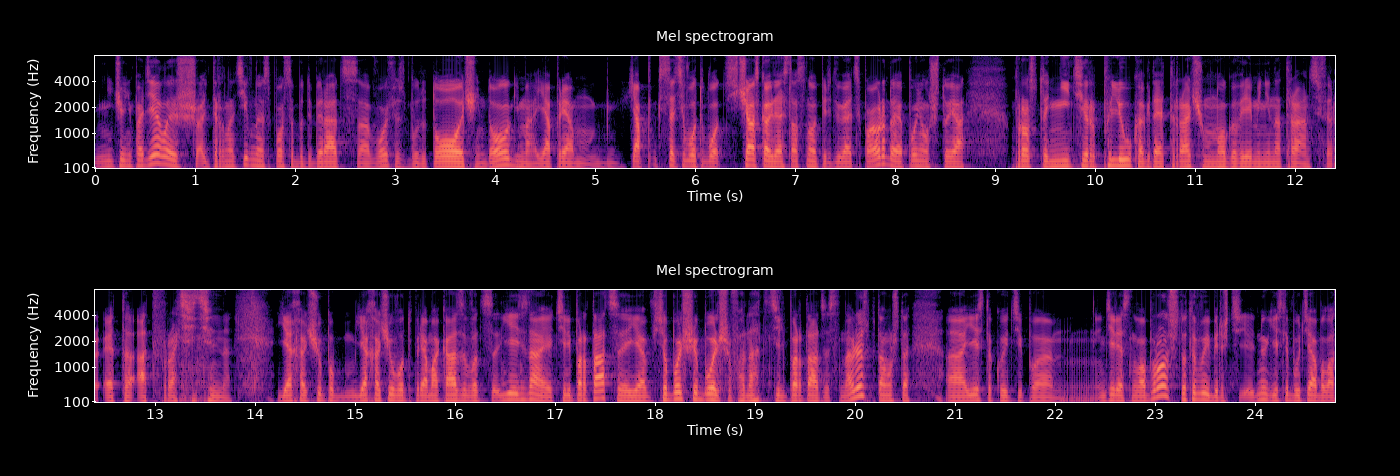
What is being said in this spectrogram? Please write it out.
ничего не поделаешь, альтернативные способы добираться в офис будут очень долгими, а я прям... Я, кстати, вот-вот, сейчас, когда я стал снова передвигаться по городу, я понял, что я просто не терплю, когда я трачу много времени на трансфер. Это отвратительно. Я хочу, я хочу вот прям оказываться... Я не знаю, телепортация, я все больше и больше фанат телепортации становлюсь, потому что а, есть такой, типа, интересный вопрос, что ты выберешь. Ну, если бы у тебя была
